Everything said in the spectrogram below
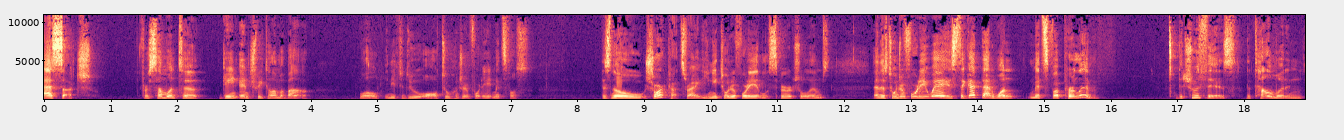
as such, for someone to gain entry to Olam Haba, well, you need to do all 248 mitzvahs. There's no shortcuts, right? You need 248 spiritual limbs. And there's 248 ways to get that one mitzvah per limb. The truth is, the Talmud, and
